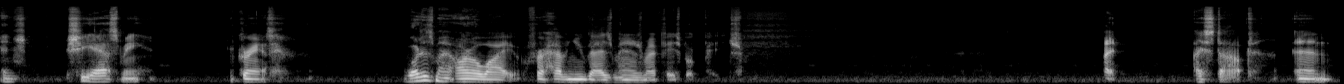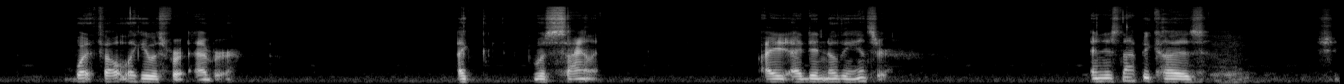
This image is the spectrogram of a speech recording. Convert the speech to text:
And she asked me, Grant, what is my ROI for having you guys manage my Facebook page? I I stopped and what felt like it was forever. I was silent. I I didn't know the answer. And it's not because she,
